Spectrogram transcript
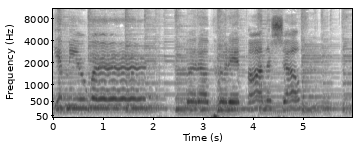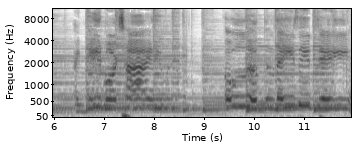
Give me your word but I'll put it on the shelf. I need more time. Oh, look, a lazy day.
